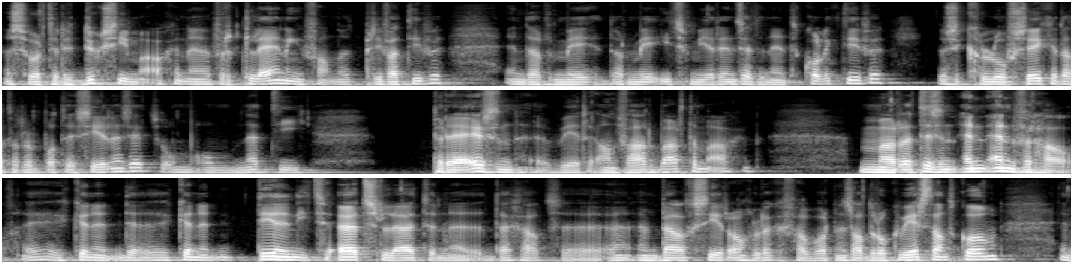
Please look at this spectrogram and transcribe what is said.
een soort reductie maken, een verkleining van het privatieve. En daarmee, daarmee iets meer inzetten in het collectieve. Dus ik geloof zeker dat er een potentieel in zit om, om net die prijzen uh, weer aanvaardbaar te maken. Maar het is een en-en verhaal. Je kunt, kunt het ene niet uitsluiten. Uh, daar gaat uh, een Belg zeer ongelukkig van worden. En zal er ook weerstand komen. En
